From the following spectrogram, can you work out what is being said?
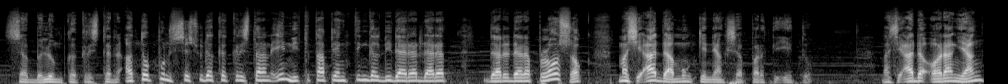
sebelum kekristenan ataupun sesudah kekristenan ini tetapi yang tinggal di daerah-daerah daerah-daerah pelosok masih ada mungkin yang seperti itu. Masih ada orang yang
